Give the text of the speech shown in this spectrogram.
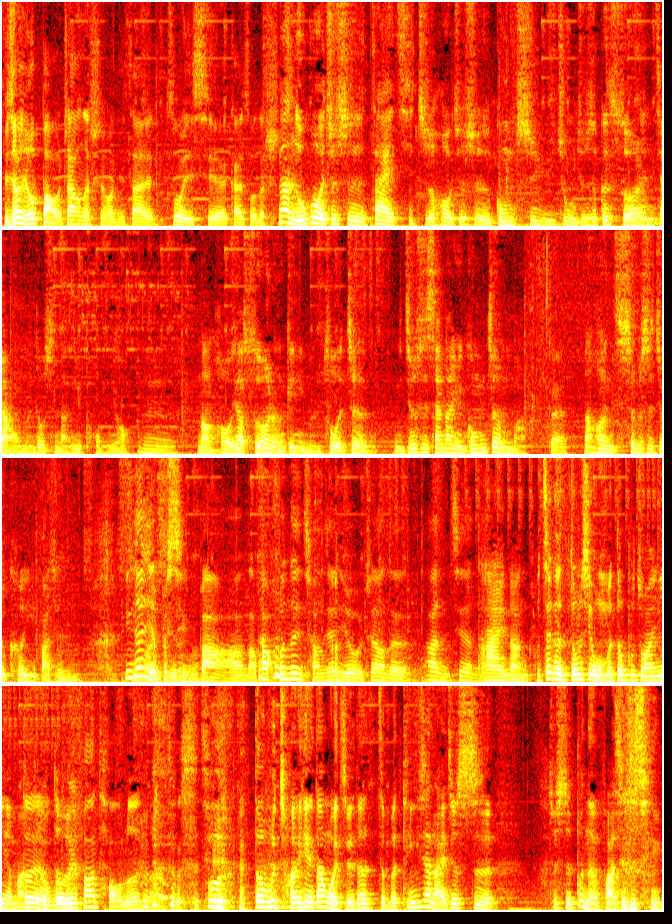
比较有保障的时候，你再做一些该做的事情。那如果就是在一起之后，就是公之于众，就是跟所有人讲我们都是男女朋友，嗯，然后要所有人给你们作证，你就是相当于公证嘛。对，然后你是不是就可以发生？应该也不行？吧？啊，哪怕婚内强奸也有这样的案件呢。太难，这个东西我们都不专业嘛，对，都都我们没法讨论啊这个事情 不。都不专业。但我觉得怎么听下来就是就是不能发生性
